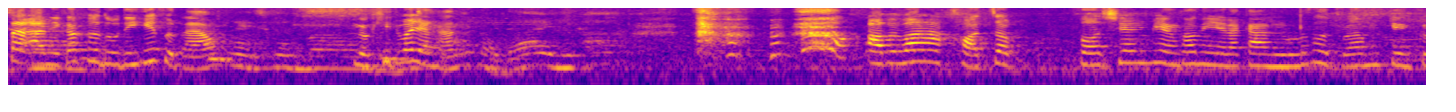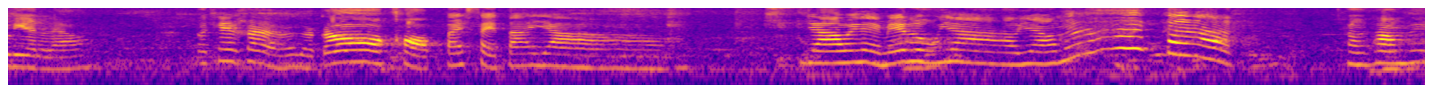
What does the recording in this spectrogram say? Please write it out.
แต่อันนี้ก็คือดูดีที่สุดแล้ว หนูคิดว่าอย่างนั้น เอาไปนว่าขอจบโซเชียลเพียงเท่านี้ละกันรู้สึกเริ่มเกลียนๆแล้ว โอเคค่ะ แล้วก็ขอไปใส่ตายาว ยาวไปไหนไม่รู้ยาว ยาวมากค่ะเธอทำให้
